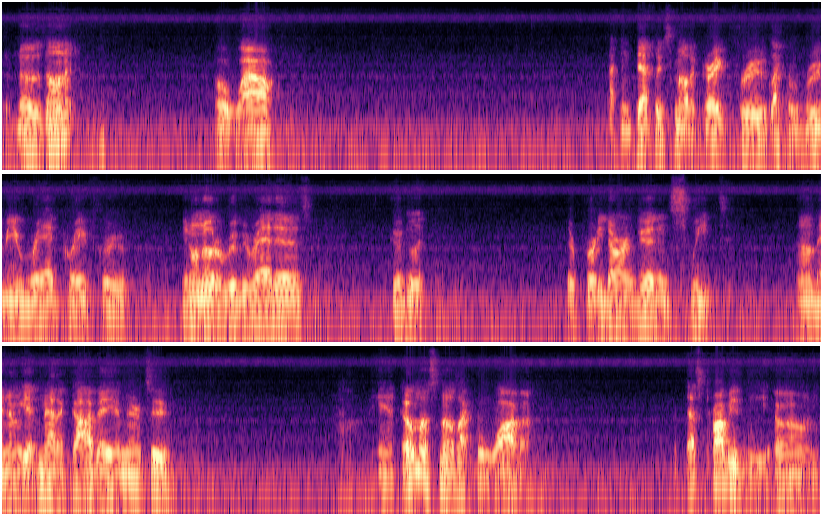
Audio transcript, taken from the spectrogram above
The nose on it. Oh, wow. I can definitely smell the grapefruit, like a ruby red grapefruit. You don't know what a ruby red is? Google it. They're pretty darn good and sweet. Um, and I'm getting that agave in there too. Oh man, it almost smells like guava. But that's probably the um,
